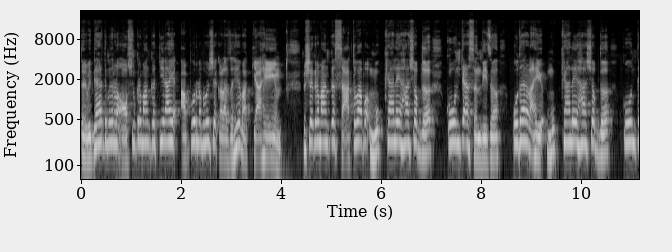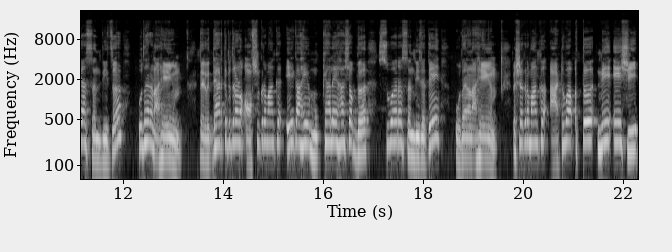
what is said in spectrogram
तर विद्यार्थी मित्रांनो ऑप्शन क्रमांक तीन आहे अपूर्ण भविष्य काळाचं हे वाक्य आहे. प्रश्न क्रमांक सातवा प- मुख्यालय हा शब्द कोणत्या संधीचं उदाहरण आहे? मुख्यालय हा शब्द कोणत्या संधीचं उदाहरण आहे? तर विद्यार्थी मित्रांनो ऑप्शन क्रमांक एक आहे मुख्यालय हा शब्द स्वर संधीचं ते उदाहरण आहे. प्रश्न क्रमांक आठवा त ने एशी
